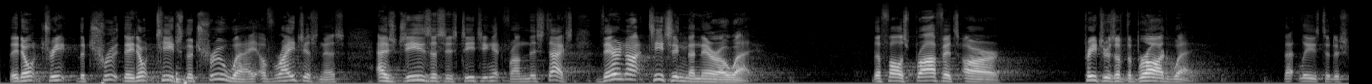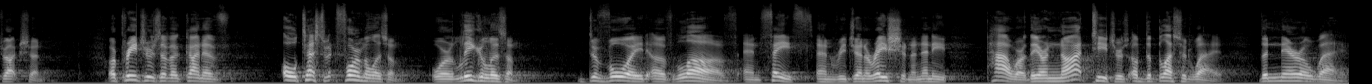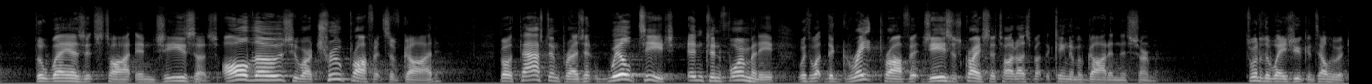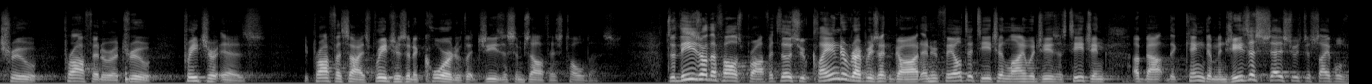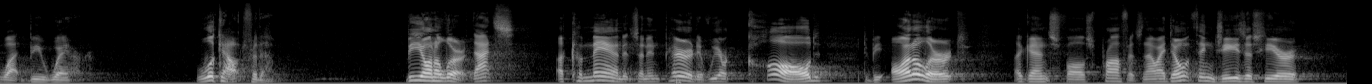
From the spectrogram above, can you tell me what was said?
They don't, treat the true, they don't teach the true way of righteousness as Jesus is teaching it from this text. They're not teaching the narrow way. The false prophets are preachers of the broad way that leads to destruction or preachers of a kind of Old Testament formalism or legalism devoid of love and faith and regeneration and any power. They are not teachers of the blessed way, the narrow way, the way as it's taught in Jesus. All those who are true prophets of God, both past and present, will teach in conformity with what the great prophet Jesus Christ has taught us about the kingdom of God in this sermon. It's one of the ways you can tell who a true prophet or a true preacher is. He prophesies, preaches in accord with what Jesus himself has told us. So these are the false prophets, those who claim to represent God and who fail to teach in line with Jesus' teaching about the kingdom. And Jesus says to his disciples, What? Beware. Look out for them. Be on alert. That's a command, it's an imperative. We are called to be on alert against false prophets. Now, I don't think Jesus here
